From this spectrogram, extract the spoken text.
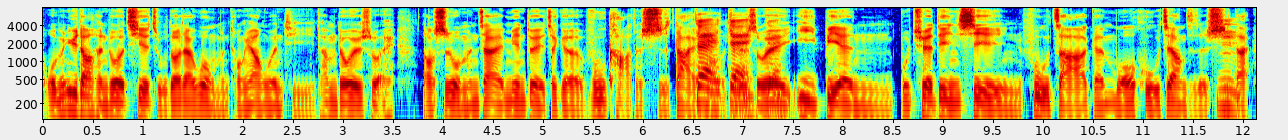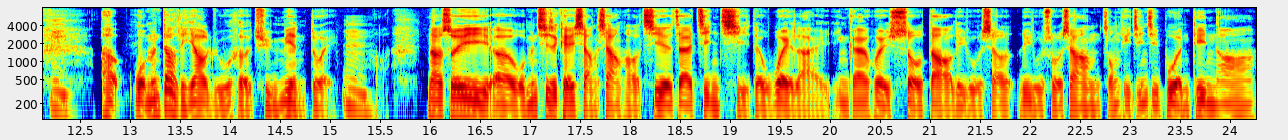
我们遇到很多的企业主都在问我们同样问题，他们都会说：“哎，老师，我们在面对这个 VUCA 的时代，就是所谓易变、不确定性、复杂跟模糊这样子的时代，嗯，呃，我们到底要如何去面对？嗯，好，那所以呃，我们其实可以想象哈，企业在近期的未来应该会受到，例如像，例如说像总体经济不稳定啊，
